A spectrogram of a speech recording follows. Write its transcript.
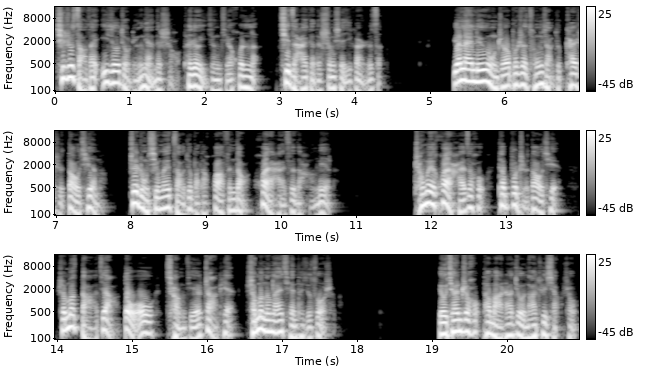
其实早在1990年的时候，他就已经结婚了，妻子还给他生下一个儿子。原来刘永哲不是从小就开始盗窃吗？这种行为早就把他划分到坏孩子的行列了。成为坏孩子后，他不止盗窃，什么打架、斗殴、抢劫、诈骗，什么能来钱他就做什么。有钱之后，他马上就拿去享受，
